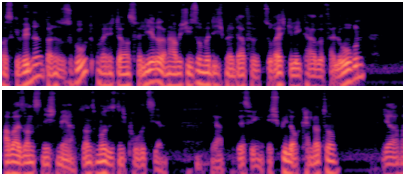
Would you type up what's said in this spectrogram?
was gewinne, dann ist es gut. Und wenn ich da was verliere, dann habe ich die Summe, die ich mir dafür zurechtgelegt habe, verloren. Aber sonst nicht mehr. Sonst muss ich es nicht provozieren. Ja, deswegen, ich spiele auch kein Lotto. Ja,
